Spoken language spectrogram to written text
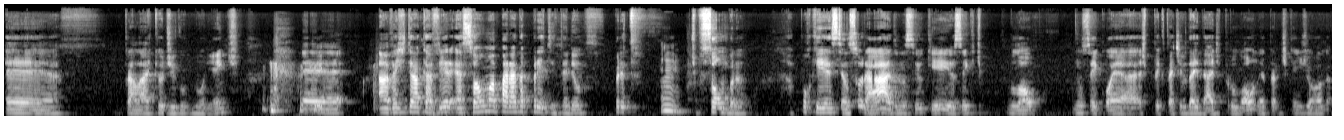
é, para lá que eu digo no Oriente, é, ao invés de ter uma caveira, é só uma parada preta, entendeu? Preto, Hum. tipo sombra. Porque é censurado, não sei o que. Eu sei que, tipo, LoL, não sei qual é a expectativa da idade pro LoL, né, pra de quem joga.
